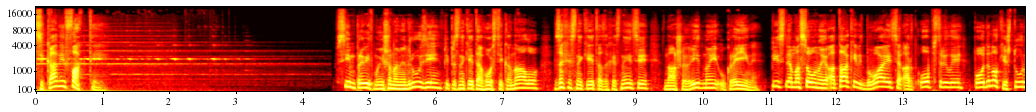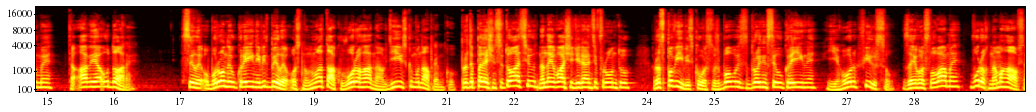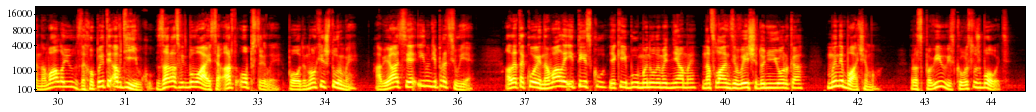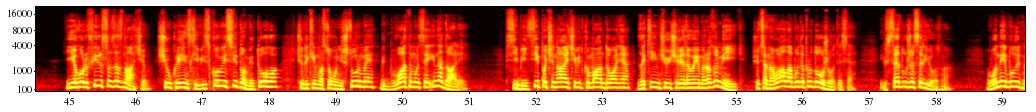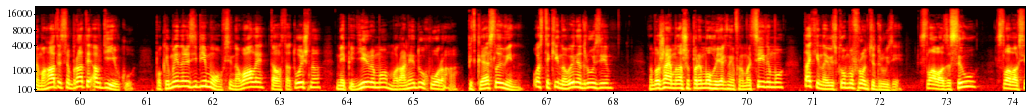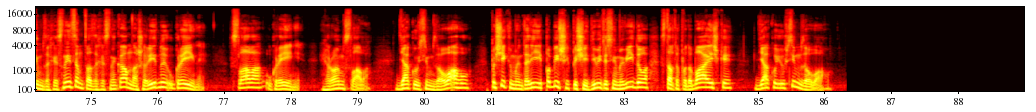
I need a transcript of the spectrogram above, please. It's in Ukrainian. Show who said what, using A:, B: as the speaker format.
A: Цікаві факти. Всім привіт, мої шановні друзі, підписники та гості каналу, захисники та захисниці нашої рідної України. Після масованої атаки відбуваються артобстріли, поодинокі штурми та авіаудари. Сили оборони України відбили основну атаку ворога на Авдіївському напрямку. Про ситуацію на найважчій ділянці фронту розповів військовослужбовець Збройних сил України Єгор Фірсов. За його словами, ворог намагався навалою захопити Авдіївку. Зараз відбуваються артобстріли, поодинокі штурми. Авіація іноді працює. Але такої навали і тиску, який був минулими днями на фланзі вище до Нью-Йорка, ми не бачимо, розповів військовослужбовець. Єгор Фірсов зазначив, що українські військові свідомі того, що такі масовані штурми відбуватимуться і надалі. Всі бійці, починаючи від командування, закінчуючи рядовими, розуміють, що ця навала буде продовжуватися, і все дуже серйозно. Вони будуть намагатися брати Авдіївку, поки ми не розіб'ємо всі навали та остаточно не підірвемо моральний дух ворога, підкреслив він. Ось такі новини, друзі. Наближаємо нашу перемогу як на інформаційному, так і на військовому фронті, друзі. Слава ЗСУ! Слава всім захисницям та захисникам нашої рідної України. Слава Україні! Героям слава! Дякую всім за увагу. Пишіть коментарі, побільше пишіть, дивіться мої відео, ставте подобаєчки. Дякую всім за увагу.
